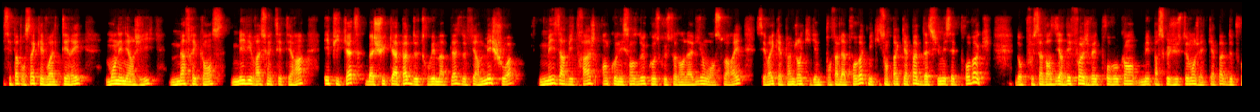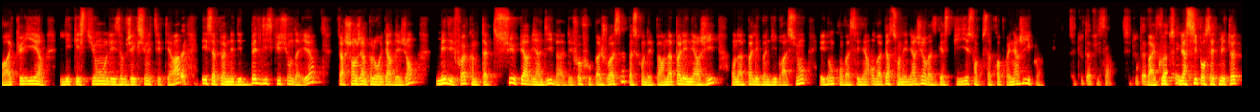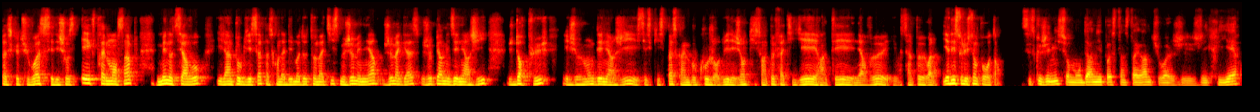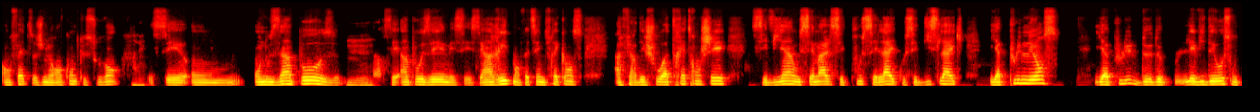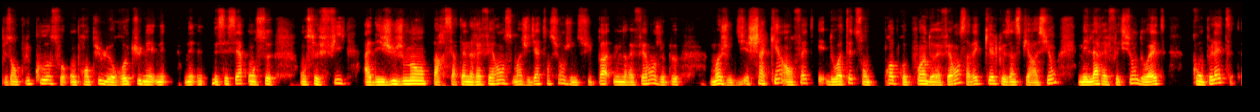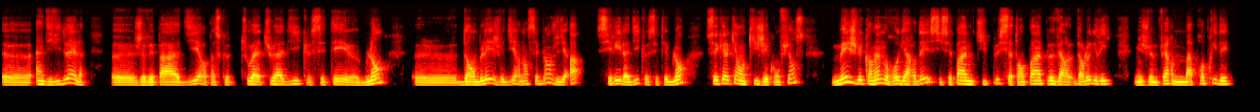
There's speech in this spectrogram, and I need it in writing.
c'est pas pour ça qu'elles vont altérer mon énergie, ma fréquence, mes vibrations, etc. Et puis quatre, bah, je suis capable de trouver ma place, de faire mes choix mes arbitrages en connaissance de cause, que ce soit dans l'avion ou en soirée. C'est vrai qu'il y a plein de gens qui viennent pour faire de la provoque, mais qui ne sont pas capables d'assumer cette provoque. Donc, il faut savoir se dire, des fois, je vais être provocant, mais parce que justement, je vais être capable de pouvoir accueillir les questions, les objections, etc. Et ça peut amener des belles discussions d'ailleurs, faire changer un peu le regard des gens. Mais des fois, comme tu as super bien dit, bah, des fois, il ne faut pas jouer à ça parce qu'on n'a pas l'énergie, on n'a pas les bonnes vibrations. Et donc, on va, on va perdre son énergie, on va se gaspiller sa propre énergie. Quoi. C'est tout à fait ça. C'est tout à bah, fait Merci pour cette méthode parce que tu vois, c'est des choses extrêmement simples, mais notre cerveau, il a un peu oublié ça parce qu'on a des modes d'automatisme. Je m'énerve, je m'agace, je perds mes énergies, je dors plus et je manque d'énergie. Et c'est ce qui se passe quand même beaucoup aujourd'hui. Les gens qui sont un peu fatigués, éreintés, nerveux. Et c'est un peu voilà. Il y a des solutions pour autant c'est ce que j'ai mis sur mon dernier post Instagram, tu vois, j'ai écrit hier. En fait, je me rends compte que souvent, c'est on, nous impose, mmh. c'est imposé, mais c'est un rythme, en fait, c'est une fréquence à faire des choix très tranchés. C'est bien ou c'est mal, c'est pouce, c'est like ou c'est dislike. Il n'y a plus de nuances. Il y a plus de, Les vidéos sont de plus en plus courtes. on prend plus le recul nécessaire. On se, on se fie à des jugements par certaines références. Moi, je dis attention, je ne suis pas une référence. Je peux, moi, je dis chacun en fait doit être son propre point de référence avec quelques inspirations, mais la réflexion doit être complète, individuelle. Je ne vais pas dire parce que tu as, tu as dit que c'était blanc d'emblée. Je vais dire non, c'est blanc. Je vais dire ah, Cyril a dit que c'était blanc. C'est quelqu'un en qui j'ai confiance mais je vais quand même regarder si c'est pas un petit peu, si ça tend pas un peu vers, le gris. Mais je vais me faire ma propre idée.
